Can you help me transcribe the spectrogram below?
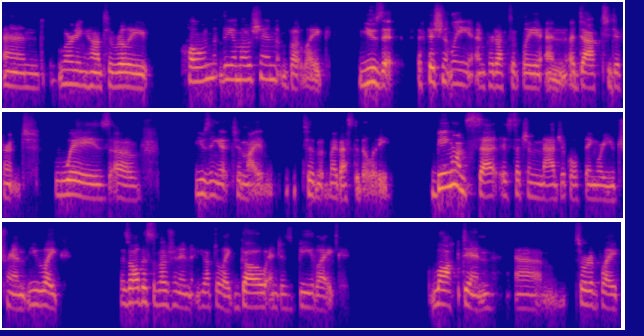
and learning how to really hone the emotion, but like use it efficiently and productively and adapt to different ways of using it to my to my best ability being on set is such a magical thing where you trans you like there's all this emotion and you have to like go and just be like locked in um, sort of like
